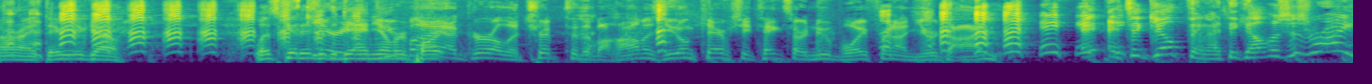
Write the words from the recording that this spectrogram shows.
All right, there you go. Let's get into the Scary, Danielle if you buy report. a girl a trip to the Bahamas, you don't care if she takes her new boyfriend on your dime. It- it's a guilt thing. I think Elvis is right.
